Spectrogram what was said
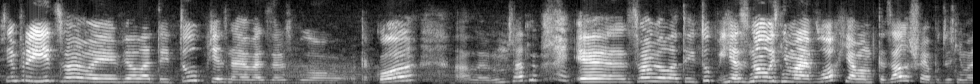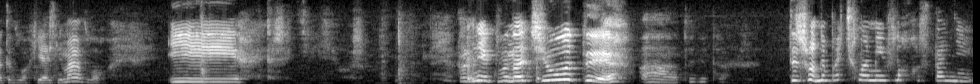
Всім привіт! З вами Віолетта Ютуб. Я знаю, у вас зараз було такого, але ну, ладно. Е, з вами Віолетта Ютуб. Я знову знімаю влог. Я вам казала, що я буду знімати влог. Я знімаю влог. І. Вернік, воно чути. А, тоді так. Ти що, не бачила мій влог останній?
